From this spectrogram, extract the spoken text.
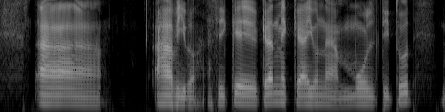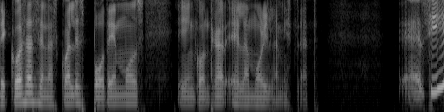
ha, ha habido? Así que créanme que hay una multitud de cosas en las cuales podemos encontrar el amor y la amistad. Eh, sí,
